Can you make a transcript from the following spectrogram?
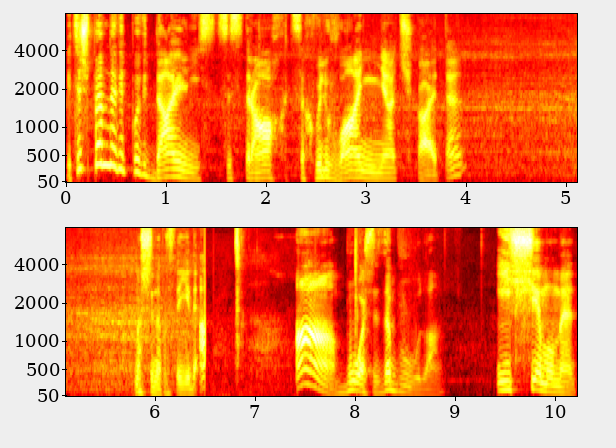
І це ж певна відповідальність, це страх, це хвилювання. Чекайте. Машина просто їде. А, а Боже, забула. І ще момент.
